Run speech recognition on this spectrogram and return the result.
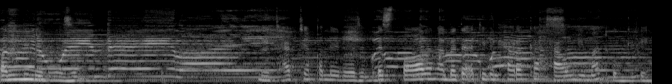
قللي الوزن. إذا تعبتي قللي الوزن. بس طالما بدأتي في الحركة حاولي ما توقفين.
